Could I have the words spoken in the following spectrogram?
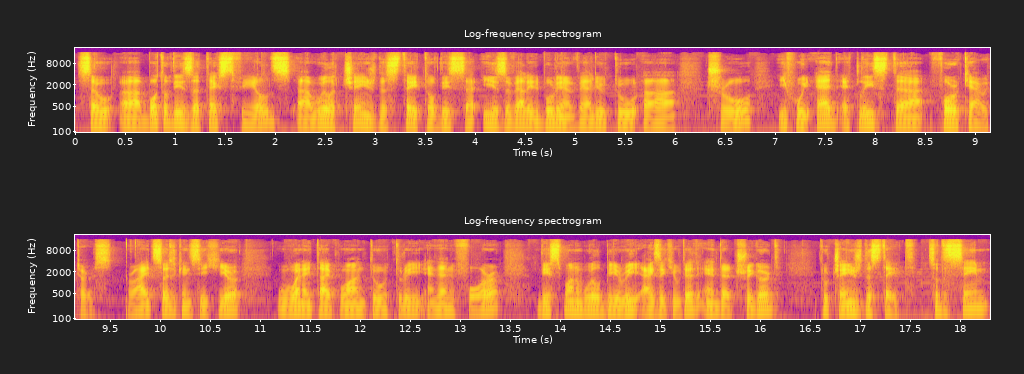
So uh, both of these uh, text fields uh, will change the state of this uh, is valid boolean value to uh, true if we add at least four characters, right? So as you can see here, when I type 1, 2, 3 and then 4, this one will be re-executed and uh, triggered to change the state. So the same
